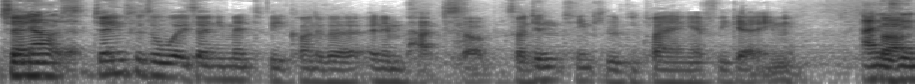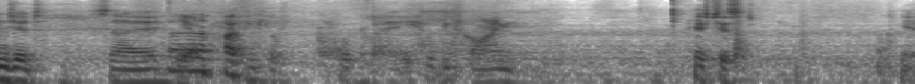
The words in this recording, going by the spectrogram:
So James, now- James was always only meant to be kind of a, an impact sub, so I didn't think he would be playing every game. And he's But- injured. So. Uh, I think he'll, he'll play. He'll be fine. It's just, yeah.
